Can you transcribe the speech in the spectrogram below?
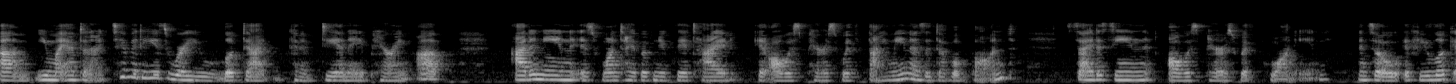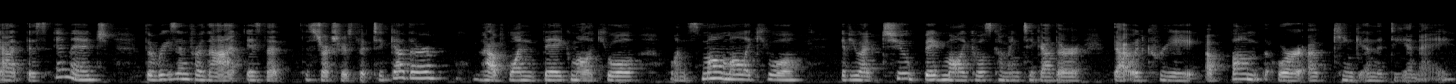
Um, you might have done activities where you looked at kind of DNA pairing up. Adenine is one type of nucleotide. It always pairs with thymine as a double bond cytosine always pairs with guanine. And so if you look at this image, the reason for that is that the structures fit together. You have one big molecule, one small molecule. If you had two big molecules coming together, that would create a bump or a kink in the DNA.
